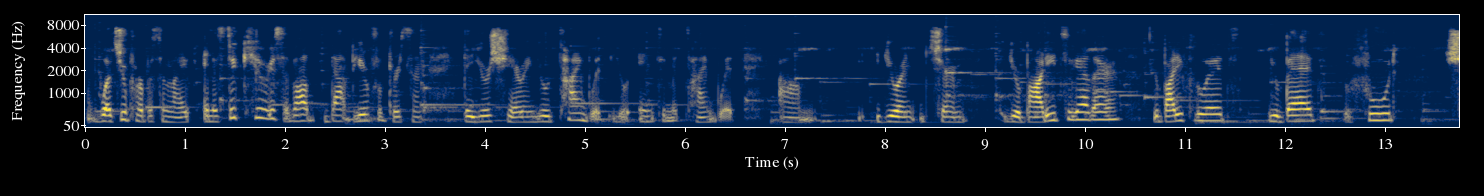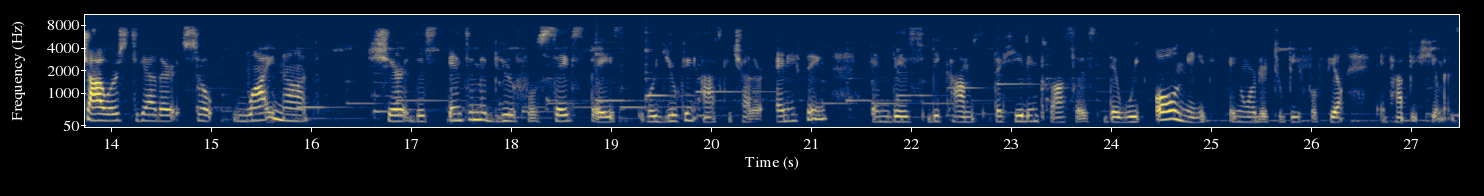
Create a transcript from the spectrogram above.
what's your purpose in life, and stay curious about that beautiful person that you're sharing your time with, your intimate time with. Um, you're sharing your body together, your body fluids, your bed, your food showers together. So why not share this intimate, beautiful, safe space where you can ask each other anything? And this becomes the healing process that we all need in order to be fulfilled and happy humans.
